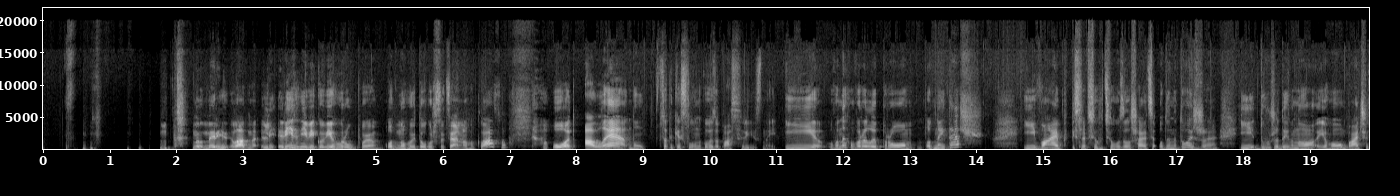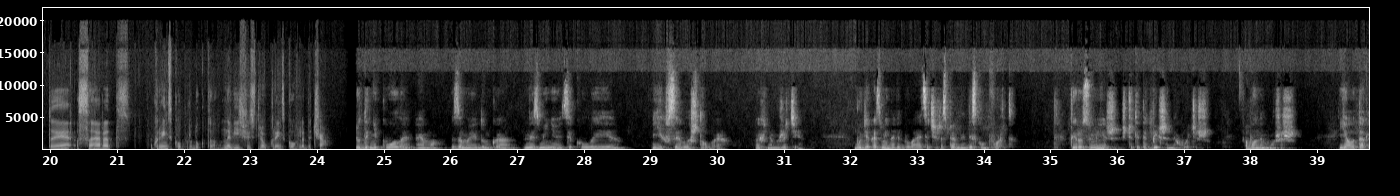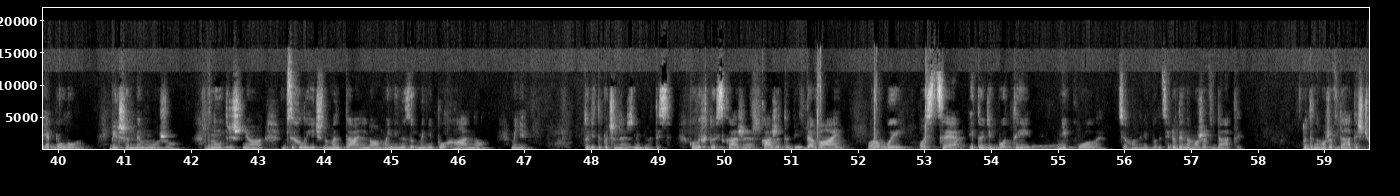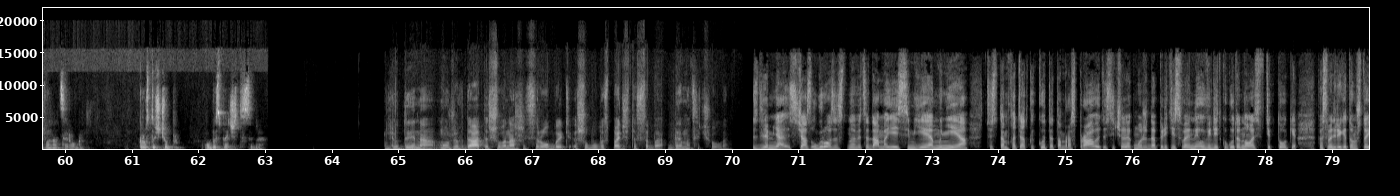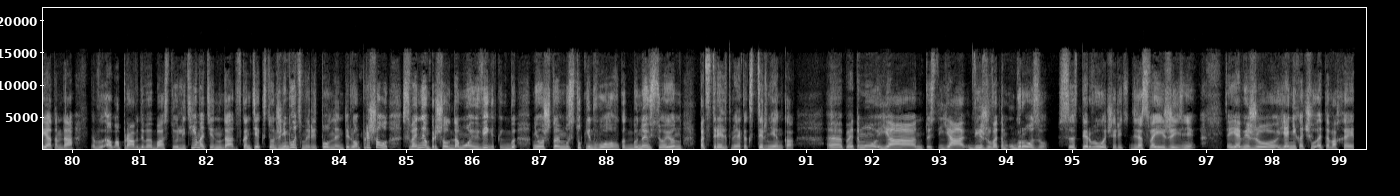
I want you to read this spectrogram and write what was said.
Ну, не різ... ладно, різні вікові групи одного і того ж соціального класу. От, але ну, все-таки словниковий запас різний. І вони говорили про одне й те ж. І вайб після всього цього залишається один і той же, і дуже дивно його бачити серед українського продукту. Навіщось для українського глядача. Люди ніколи, Емо, за моєю думкою, не змінюються, коли їх все влаштовує в їхньому житті. Будь-яка зміна відбувається через певний дискомфорт. Ти розумієш, що ти так більше не хочеш або не можеш. Я отак, як було, більше не можу. Внутрішньо, психологічно, ментально, мені не мені погано. Мені тоді ти починаєш змінюватись. Коли хтось скаже, каже тобі, давай, роби ось це, і тоді, бо ти ніколи цього не відбудеться. Людина може вдати. Людина може вдати, що вона це робить. Просто щоб убезпечити себе. Людина може вдати, що вона щось робить, щоб убезпечити себе. Де ми це чули? То есть для меня сейчас угроза становится, да, моей семье, мне, то есть там хотят какой-то там расправы, то есть человек может, да, перейти с войны, увидеть какую-то новость в ТикТоке, посмотреть о том, что я там, да, оправдываю Басту или Тимати, ну, да, в контексте, он же не будет смотреть полное интервью, он пришел с войны, он пришел домой, увидит, как бы, у него что ему стукнет в голову, как бы, ну и все, и он подстрелит меня, как Стерненко. Э, Поэтому я, ну, то есть я вижу в этом угрозу, в первую очередь, для своей жизни. Я вижу, я не хочу этого хейта.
